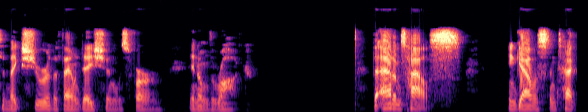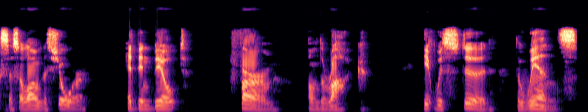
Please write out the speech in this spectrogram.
to make sure the foundation was firm and on the rock. The Adams house in Galveston, Texas, along the shore, had been built firm on the rock. It withstood the winds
